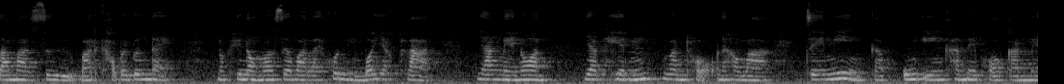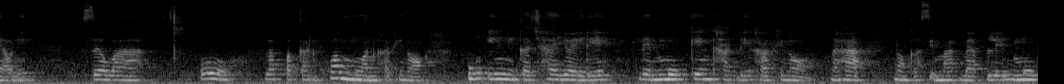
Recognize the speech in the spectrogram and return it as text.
สามารถซื้อบัตรเขาไปเบิ่งได้เนาะพี่น้องนาะเสื้อวาหลายคนนี่บ่อยากพลาดอย่างแน่นอน อยากเห็นวันเถาะนะคะว่าเจมิ่งกับอุ้งอิงคันได้พอกันแล้วนี่ เสื้อวาโอ้รับประกันความมวลค่ะพี่น้อง อุ้งอิงนี่ก็ใช่ย่อยเด้เล่นมุกเก่งคักเด้ค่ะพี่น้องนะคะน้องก็สิมักแบบเล่นมุก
